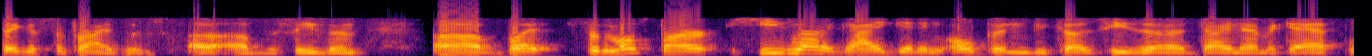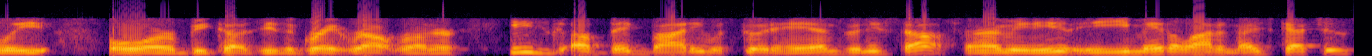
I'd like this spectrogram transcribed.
biggest surprises uh, of the season. Uh, but for the most part, he's not a guy getting open because he's a dynamic athlete or because he's a great route runner. He's a big body with good hands, and he's tough. I mean, he he made a lot of nice catches,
